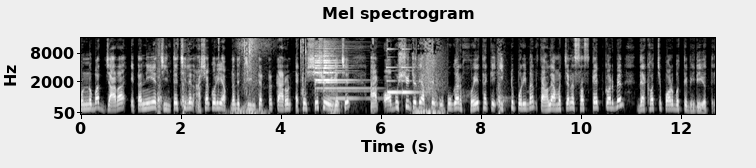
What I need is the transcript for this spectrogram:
ধন্যবাদ। যারা এটা নিয়ে চিন্তা ছিলেন, আশা করি আপনাদের চিন্তাটার কারণ এখন শেষ হয়ে গেছে। আর অবশ্যই যদি আপনি উপকার হয়ে থাকে একটু পরিমাণ, তাহলে আমার চ্যানেল সাবস্ক্রাইব করবেন। দেখা হচ্ছে পরবর্তী ভিডিওতে।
